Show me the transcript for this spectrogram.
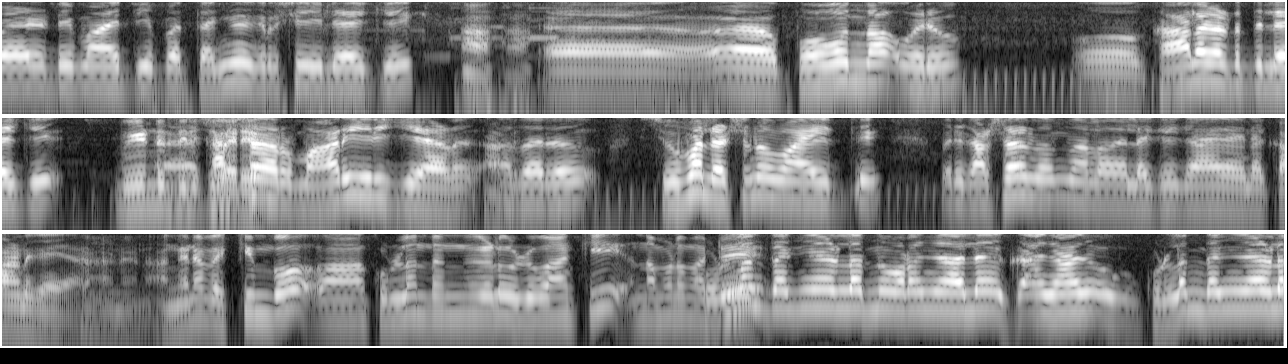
വെട്ടി മാറ്റി ഇപ്പോൾ തെങ്ങ് കൃഷിയിലേക്ക് പോകുന്ന ഒരു കാലഘട്ടത്തിലേക്ക് വീണ്ടും തിരിച്ചു കർഷകർ മാറിയിരിക്കുകയാണ്. അതൊരു ശുഭലക്ഷണമായിട്ട് ഒരു കർഷകൻ എന്നുള്ള നിലയ്ക്ക് ഞാൻ അതിനെ കാണുകയാണ്. അങ്ങനെ വെക്കുമ്പോൾ കുള്ളൻ തെങ്ങുകൾ ഒഴിവാക്കി നമ്മൾ കുള്ളൻ കുള്ളൻ തെങ്ങുകളെന്ന് പറഞ്ഞാൽ ഞാൻ കുള്ളൻ തെങ്ങുകൾ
